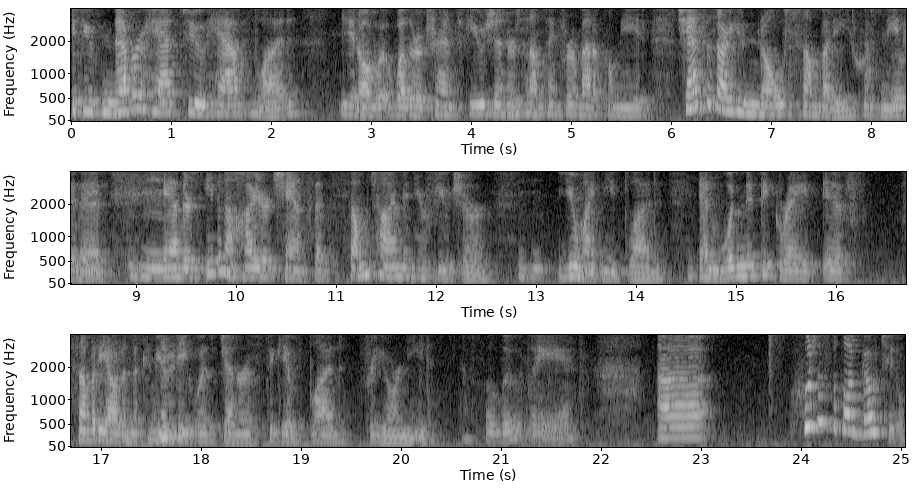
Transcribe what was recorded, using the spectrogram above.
if you've never had to have blood, you know whether a transfusion Mm-hmm. or something for a medical need, chances are you know somebody who's needed it, Mhm. and there's even a higher chance that sometime in your future Mhm. you might need blood. And wouldn't it be great if somebody out in the community was generous to give blood for your need? Absolutely. Uh, who does the blood go to?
